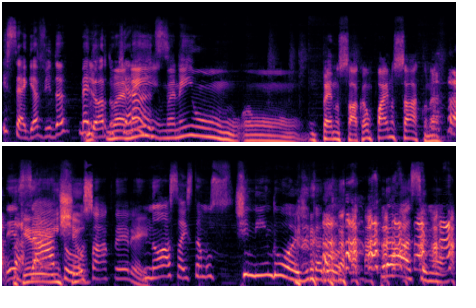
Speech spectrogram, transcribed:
e segue a vida melhor do não que é era nem, antes. Não é nem um, um, um pé no saco, é um pai no saco, né? Porque ele Exato. encheu o saco dele aí. Nossa, estamos tinindo hoje, Cadu. Próxima.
